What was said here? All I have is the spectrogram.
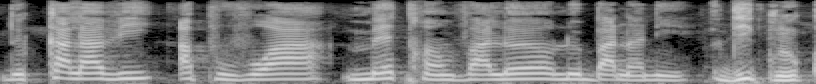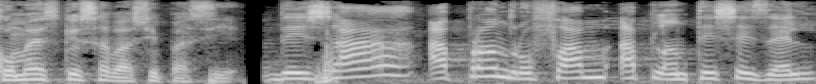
de Calavi à pouvoir mettre en valeur le bananier. Dites-nous comment est-ce que ça va se passer Déjà, apprendre aux femmes à planter chez elles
